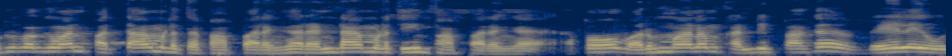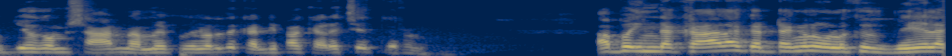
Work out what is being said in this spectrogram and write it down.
குரு பகவான் பத்தாம் இடத்தை பார்ப்பாருங்க ரெண்டாம் இடத்தையும் பார்ப்பாருங்க. அப்போ வருமானம் கண்டிப்பாக வேலை உத்தியோகம் சார்ந்த அமைப்புகள் கண்டிப்பாக கிடைச்சே தரணும். அப்போ இந்த காலகட்டங்கள் உங்களுக்கு வேலை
